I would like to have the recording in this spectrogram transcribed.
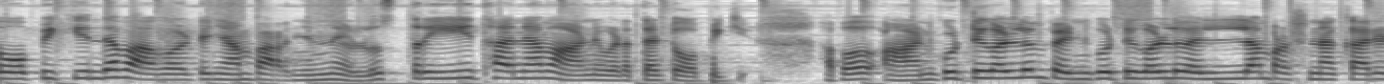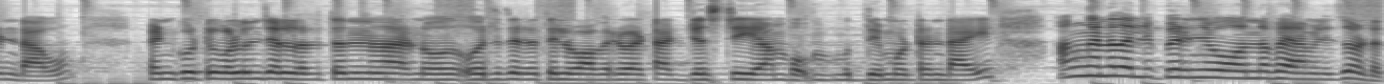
ടോപ്പിക്കിന്റെ ഭാഗമായിട്ട് ഞാൻ പറഞ്ഞതേ ഉള്ളൂ. സ്ത്രീധനമാണ് ഇവിടുത്തെ ടോപ്പിക്ക്. അപ്പോൾ ആൺകുട്ടികളിലും പെൺകുട്ടികളിലും എല്ലാം പ്രശ്നക്കാരുണ്ടാവും. പെൺകുട്ടികളും ചിലർക്ക് ഒരു തരത്തിലും അവരുമായിട്ട് അഡ്ജസ്റ്റ് ചെയ്യാൻ ബുദ്ധിമുട്ടുണ്ടായി. അങ്ങനെ തല്ലിപ്പിരിഞ്ഞ് പോകുന്ന ഫാമിലീസും ഉണ്ട്.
